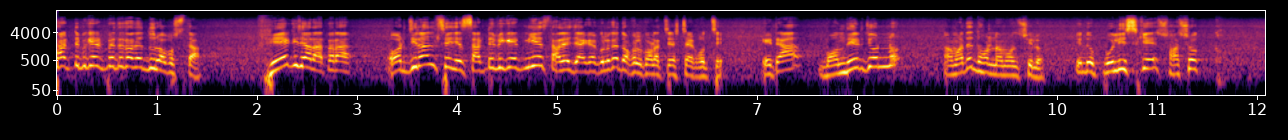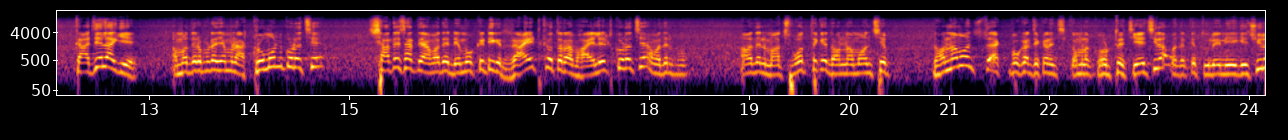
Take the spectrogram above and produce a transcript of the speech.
সার্টিফিকেট পেতে তাদের দুরবস্থা। ফেক যারা, তারা অরিজিনাল সে যে সার্টিফিকেট নিয়ে তাদের জায়গাগুলোকে দখল করার চেষ্টা করছে। এটা বন্ধের জন্য আমাদের ধর্নামন ছিল। কিন্তু পুলিশকে শাসক কাজে লাগিয়ে আমাদের উপরে যেমন আক্রমণ করেছে সাথে সাথে আমাদের ডেমোক্রেটিক রাইটকেও তারা ভায়োলেট করেছে। আমাদের আমাদের মাঝপথ থেকে ধর্নামঞ্চে ধর্নামঞ্চ তো এক প্রকার যেখানে আমরা করতে চেয়েছিলাম আমাদেরকে তুলে নিয়ে গিয়েছিল।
